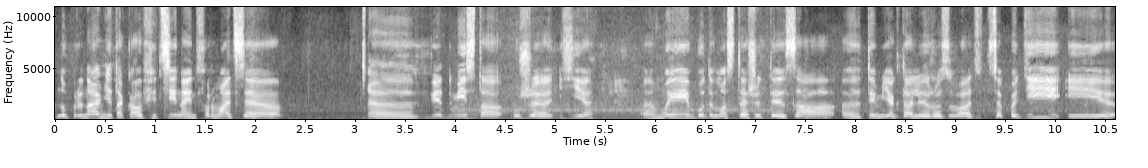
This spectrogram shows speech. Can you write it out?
Ну, принаймні, така офіційна інформація від міста вже є. Е, Ми будемо стежити за е, тим, як далі розвиваються події, і е,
